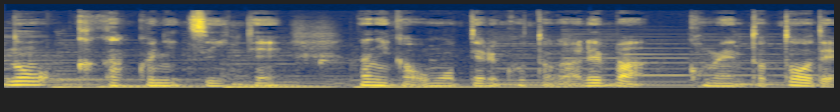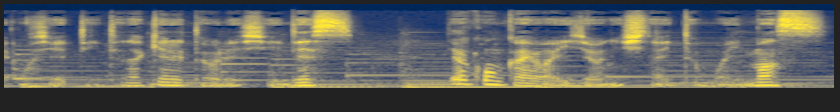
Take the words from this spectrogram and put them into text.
の価格について何か思ってることがあればコメント等で教えていただけると嬉しいです。では今回は以上にしたいと思います。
